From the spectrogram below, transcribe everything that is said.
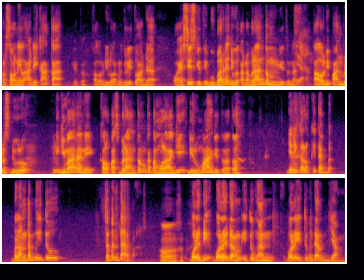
personil kakak gitu. Kalau di luar negeri itu ada Oasis gitu ya. Bubarnya juga karena berantem gitu. Nah, ya kalau di Panbers dulu ini gimana nih? Kalau pas berantem ketemu lagi di rumah gitu atau jadi kalau kita be- berantem itu sebentar pak oh, boleh di boleh dalam hitungan boleh hitungan dalam jam.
